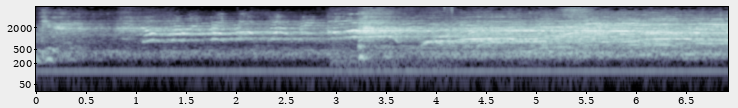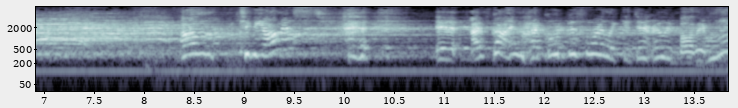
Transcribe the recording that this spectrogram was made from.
um, to be honest, it, I've gotten heckled before, like it didn't really bother me,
